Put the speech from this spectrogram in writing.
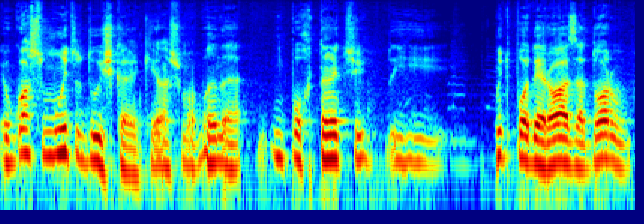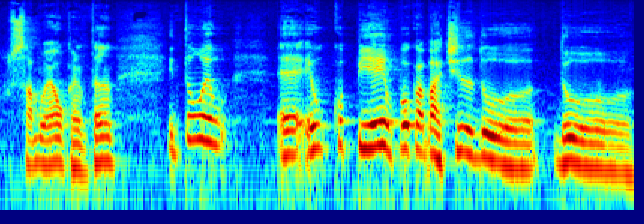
eu gosto muito do Skank. Eu acho uma banda importante e muito poderosa, adoro o Samuel cantando. Então eu, é, eu copiei um pouco a batida do, do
